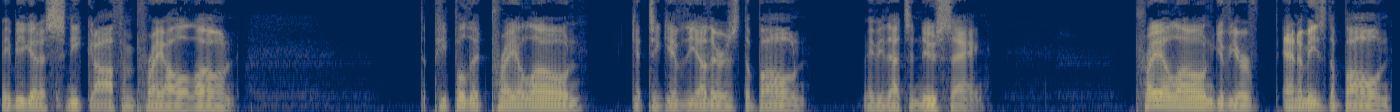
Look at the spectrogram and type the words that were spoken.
Maybe you got to sneak off and pray all alone. People that pray alone get to give the others the bone. Maybe that's a new saying. Pray alone, give your enemies the bone.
